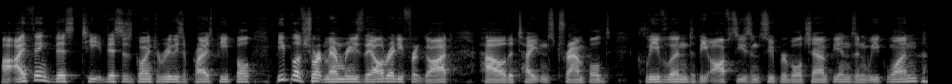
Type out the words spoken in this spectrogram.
Uh, I think this te- this is going to really surprise people. People have short memories. They already forgot how the Titans trampled Cleveland, the offseason Super Bowl champions, in Week One.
